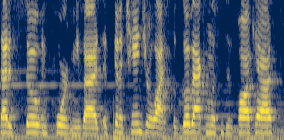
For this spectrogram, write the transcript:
That is so important, you guys. It's going to change your life. So go back and listen to the podcast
